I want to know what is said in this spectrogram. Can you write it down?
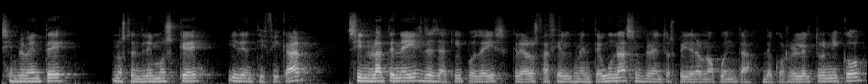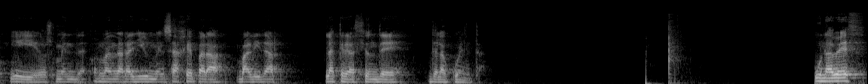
Simplemente nos tendremos que identificar. Si no la tenéis, desde aquí podéis crearos fácilmente una, simplemente os pedirá una cuenta de correo electrónico y os, mandará allí un mensaje para validar la creación de la cuenta. Una vez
